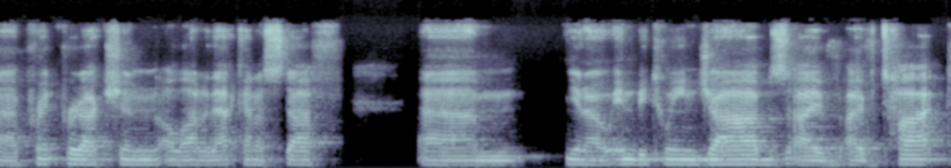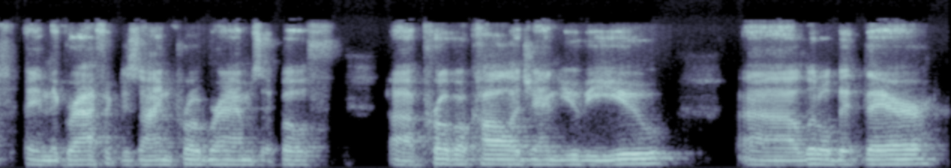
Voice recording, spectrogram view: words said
uh, print production, a lot of that kind of stuff. Um, you know, in between jobs, I've, I've taught in the graphic design programs at both uh, Provo College and UVU. uh, a little bit there.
